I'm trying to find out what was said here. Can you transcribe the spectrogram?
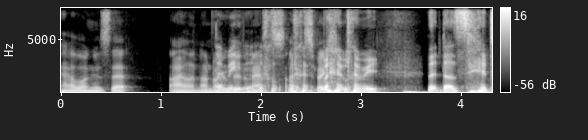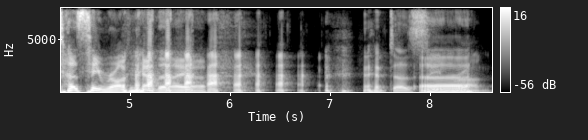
How long is that island? I'm not Let going to do the maths. I let, let me. That does it does seem wrong now that I. Uh, it does seem Uh, wrong.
